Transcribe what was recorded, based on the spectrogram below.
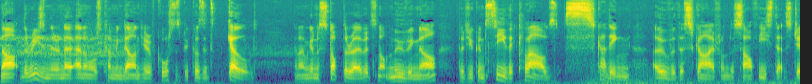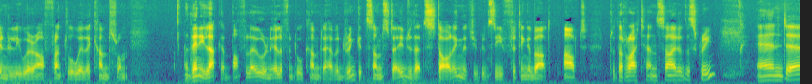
Now, the reason there are no animals coming down here, of course, is because it's gold. And I'm going to stop the rover. It's not moving now, but you can see the clouds scudding over the sky from the southeast. That's generally where our frontal weather comes from. With any luck, a buffalo or an elephant will come to have a drink at some stage. That starling that you can see flitting about out to the right hand side of the screen. And uh,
